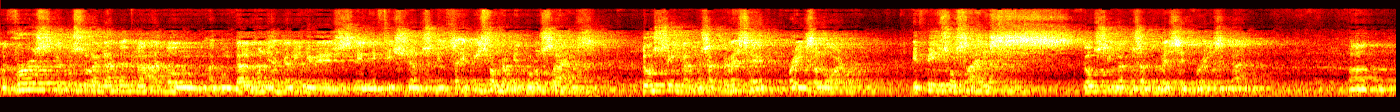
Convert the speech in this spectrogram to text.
the verse na gusto lang natin na atong atong dalhon niya kaninyo is in Ephesians sa Episo Kapitulo 6 dosing na to sa 13 praise the Lord. Episo 6 dosing na to sa 13 praise God. Uh,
